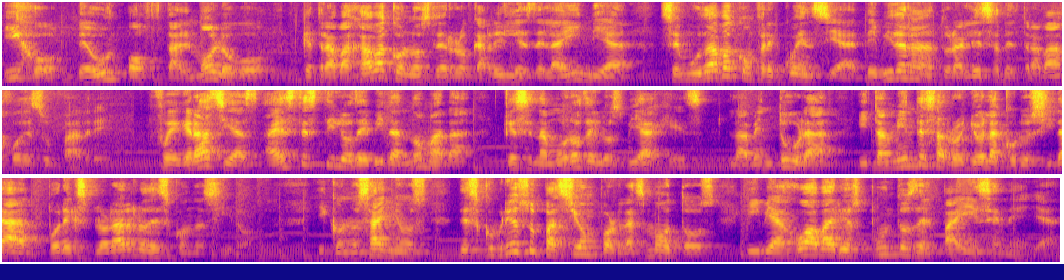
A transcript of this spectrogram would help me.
Hijo de un oftalmólogo que trabajaba con los ferrocarriles de la India, se mudaba con frecuencia debido a la naturaleza del trabajo de su padre. Fue gracias a este estilo de vida nómada que se enamoró de los viajes, la aventura y también desarrolló la curiosidad por explorar lo desconocido. Y con los años descubrió su pasión por las motos y viajó a varios puntos del país en ella.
